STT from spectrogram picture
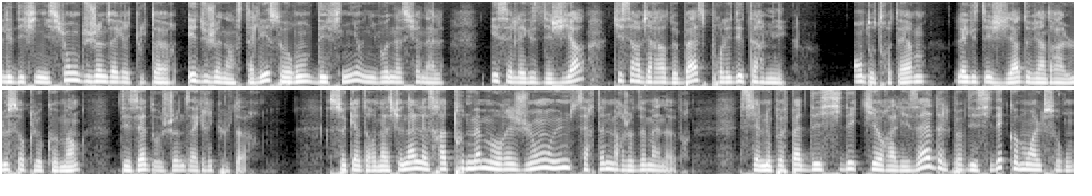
Les définitions du jeune agriculteur et du jeune installé seront définies au niveau national, et c'est l'ex-DGA qui servira de base pour les déterminer. En d'autres termes, l'ex-DGA deviendra le socle commun des aides aux jeunes agriculteurs. Ce cadre national laissera tout de même aux régions une certaine marge de manœuvre. Si elles ne peuvent pas décider qui aura les aides, elles peuvent décider comment elles seront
